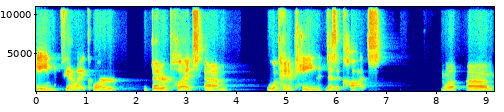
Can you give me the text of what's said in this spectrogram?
pain feel like? Or better put, um, what kind of pain does it cause? Well, um,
